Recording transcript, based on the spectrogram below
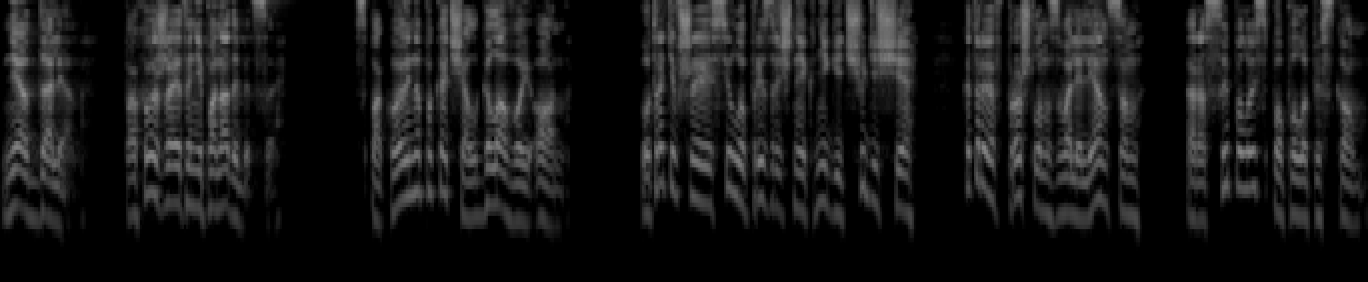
Нет, Далян. Похоже, это не понадобится. Спокойно покачал головой он. Утратившее силу призрачной книги чудище, которое в прошлом звали Ленсом, рассыпалось по полу песком.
